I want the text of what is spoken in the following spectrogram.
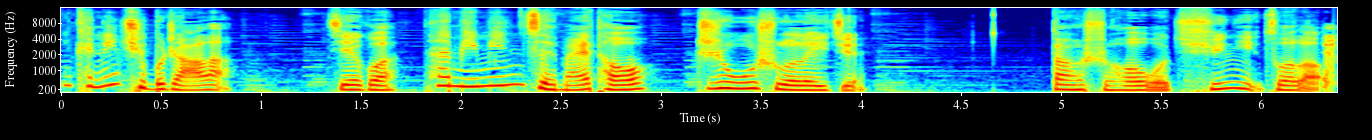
你肯定娶不着了。结果他抿抿嘴埋头，支吾说了一句。到时候我娶你做老婆。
